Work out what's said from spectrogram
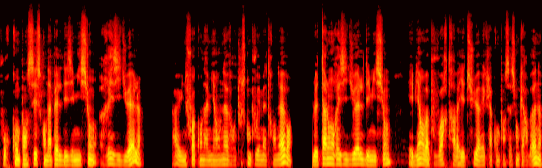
pour compenser ce qu'on appelle des émissions résiduelles, une fois qu'on a mis en œuvre tout ce qu'on pouvait mettre en œuvre, le talon résiduel d'émissions, eh bien on va pouvoir travailler dessus avec la compensation carbone.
